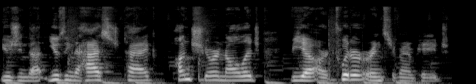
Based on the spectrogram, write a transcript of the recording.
using that using the hashtag punch your knowledge via our Twitter or Instagram page.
